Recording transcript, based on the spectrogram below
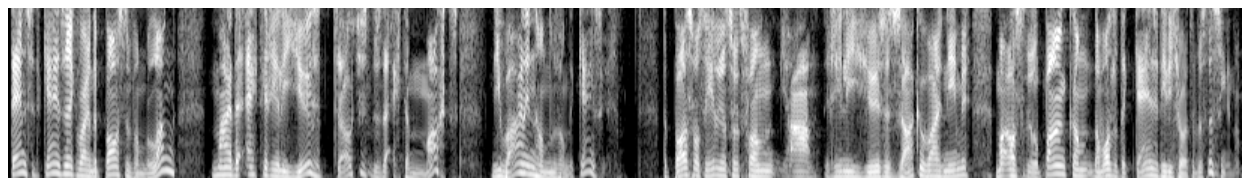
Tijdens het keizerrijk waren de pausen van belang, maar de echte religieuze touwtjes, dus de echte macht, die waren in handen van de keizer. De paus was eerder een soort van ja, religieuze zakenwaarnemer, maar als het erop aankwam, dan was het de keizer die de grote beslissingen nam.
